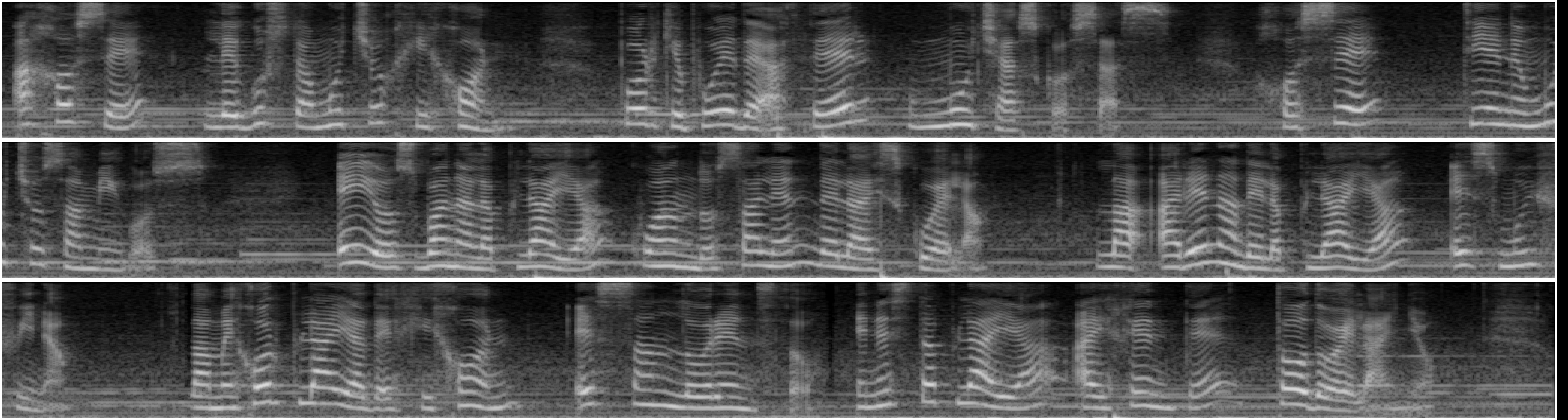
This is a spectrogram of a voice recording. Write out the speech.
A José le gusta mucho Gijón porque puede hacer muchas cosas. José tiene muchos amigos. Ellos van a la playa cuando salen de la escuela. La arena de la playa es muy fina. La mejor playa de Gijón es San Lorenzo. En esta playa hay gente todo el año.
